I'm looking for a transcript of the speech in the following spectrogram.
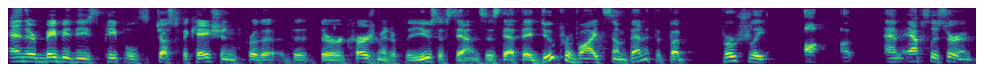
And there may be these people's justification for the, the their encouragement of the use of statins is that they do provide some benefit, but virtually uh, uh, I'm absolutely certain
